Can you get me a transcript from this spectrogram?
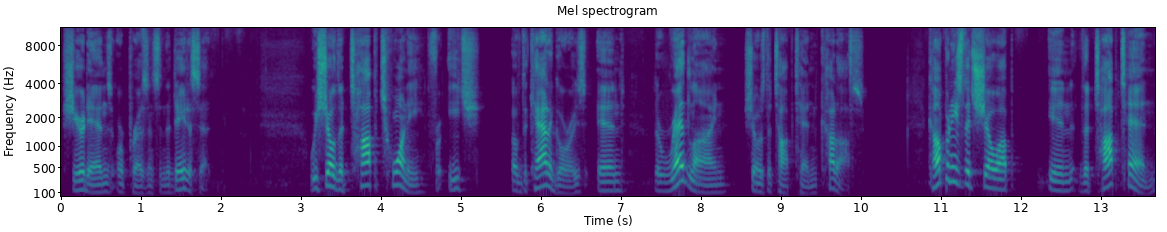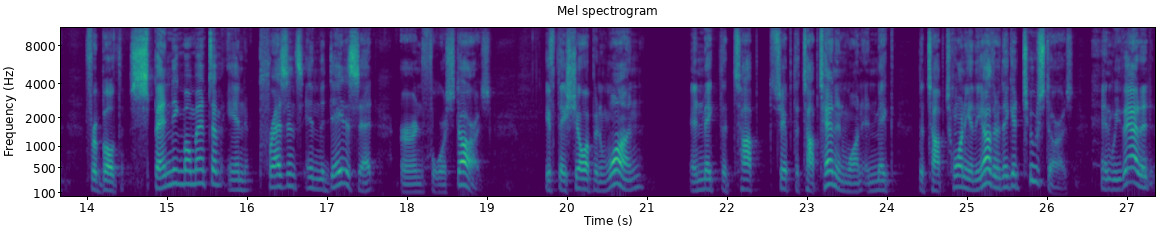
shared ends or presence in the data set. We show the top 20 for each of the categories and the red line shows the top 10 cutoffs. Companies that show up in the top 10 for both spending momentum and presence in the data set earn four stars. If they show up in one and make the top, shape the top 10 in one and make the top 20 in the other, they get two stars. And we've added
